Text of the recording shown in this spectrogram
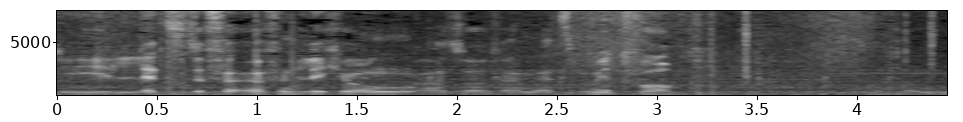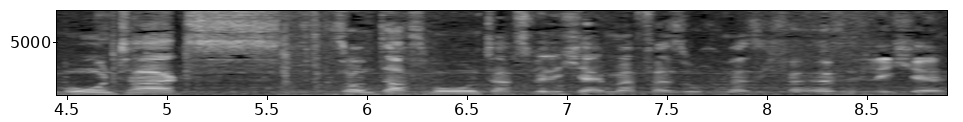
die letzte Veröffentlichung, also wir haben jetzt Mittwoch und montags, sonntags, montags will ich ja immer versuchen, dass ich veröffentliche.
